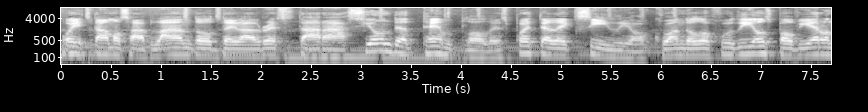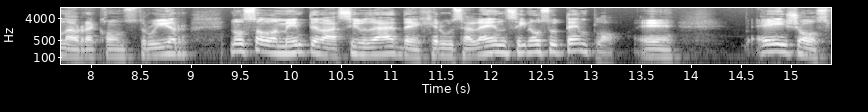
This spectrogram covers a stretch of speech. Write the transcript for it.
Hoy estamos hablando de la restauración del templo después del exilio, cuando los judíos volvieron a reconstruir no solamente la ciudad de Jerusalén, sino su templo. Eh, ellos,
